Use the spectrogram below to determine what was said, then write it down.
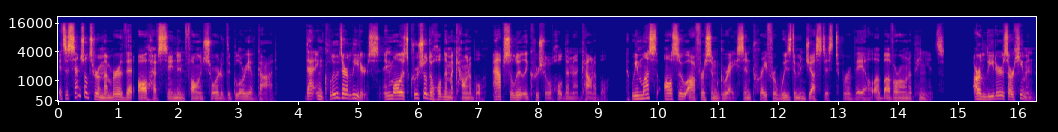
It's essential to remember that all have sinned and fallen short of the glory of God. That includes our leaders, and while it's crucial to hold them accountable, absolutely crucial to hold them accountable, we must also offer some grace and pray for wisdom and justice to prevail above our own opinions. Our leaders are human,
